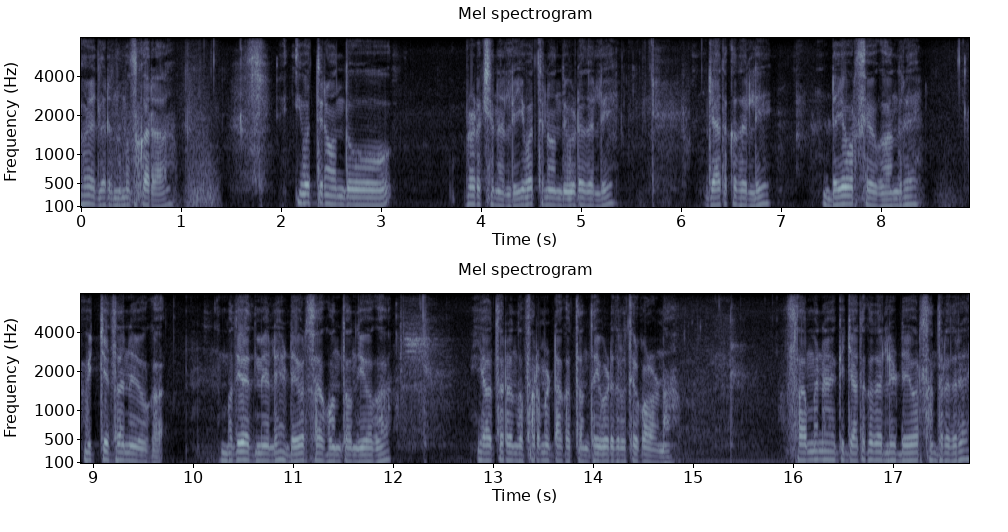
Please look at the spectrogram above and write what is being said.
ಹಾಯ್ ಎಲ್ಲರಿಗೂ ನಮಸ್ಕಾರ. ಇವತ್ತಿನ ಒಂದು ಪ್ರೊಡಕ್ಷನಲ್ಲಿ ಇವತ್ತಿನ ಒಂದು ವಿಡಿಯೋದಲ್ಲಿ, ಜಾತಕದಲ್ಲಿ ಡೈವರ್ಸ್ ಯೋಗ ಅಂದರೆ ವಿಚ್ಛೇದನ ಯೋಗ. ಮದುವೆ ಆದಮೇಲೆ ಡೈವರ್ಸ್ ಆಗುವಂಥ ಒಂದು ಯೋಗ ಯಾವ ಥರ ಒಂದು ಫಾರ್ಮೆಟ್ ಆಗುತ್ತೆ ಅಂತ ಈ ವಿಡಿಯೋದಲ್ಲಿ ತಿಳ್ಕೊಳ್ಳೋಣ. ಸಾಮಾನ್ಯವಾಗಿ ಜಾತಕದಲ್ಲಿ ಡೈವರ್ಸ್ ಅಂತ ಹೇಳಿದ್ರೆ,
